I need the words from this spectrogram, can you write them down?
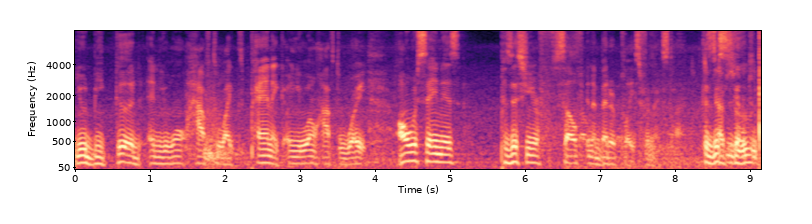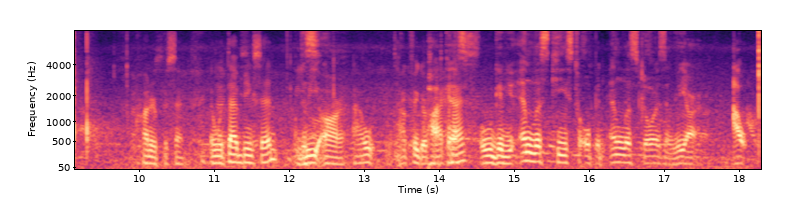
you'd be good and you won't have to like panic and you won't have to worry all we're saying is position yourself in a better place for next time because this is going to Absolutely. keep Hundred percent. And with that being said, This- we are out. Top Figure podcast Podcast. we will give you endless keys to open endless doors and we are out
